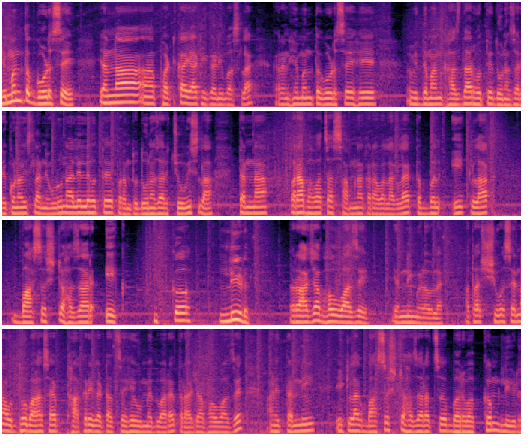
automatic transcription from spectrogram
हेमंत गोडसे यांना फटका या ठिकाणी बसला कारण हेमंत गोडसे हे विद्यमान खासदार होते. दोन हजार एकोणावीसला निवडून आलेले होते. परंतु दोन हजार चोवीसला त्यांना पराभवाचा सामना करावा लागला तब्बल एक लाख बासष्ट हजार एक इतकं लीड राजाभाऊ वाजे यांनी मिळवलं आहे आता शिवसेना उद्धव बाळासाहेब ठाकरे गटाचे हे उमेदवार आहेत राजाभाऊ वाजे आणि त्यांनी एक लाख बासष्ट हजाराचं भरभक्कम लीड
